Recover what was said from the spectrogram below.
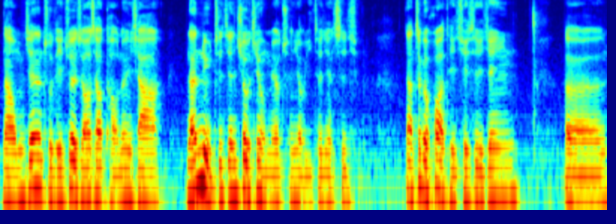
那我们今天的主题最主要是要讨论一下男女之间究竟有没有纯友谊这件事情。那这个话题其实已经，呃，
